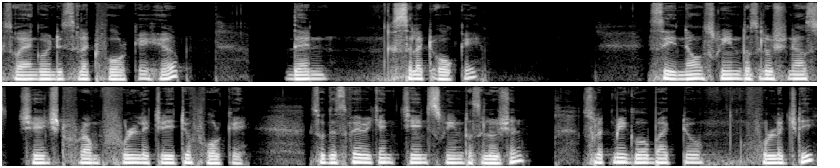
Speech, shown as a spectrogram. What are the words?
So I am going to select 4K here. Then select OK. See now screen resolution has changed from Full HD to 4K. So this way we can change screen resolution. So let me go back to Full HD.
